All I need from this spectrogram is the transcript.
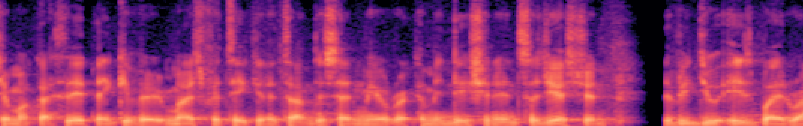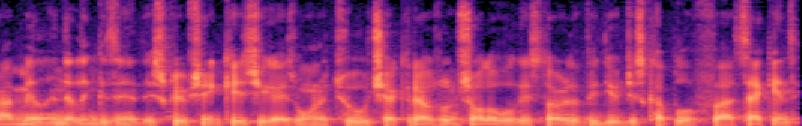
Thank you very much for taking the time to send me a recommendation and suggestion the video is by Ramil and the link is in the description in case you guys wanted to check it out. So inshallah we'll get started the video just a couple of uh, seconds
